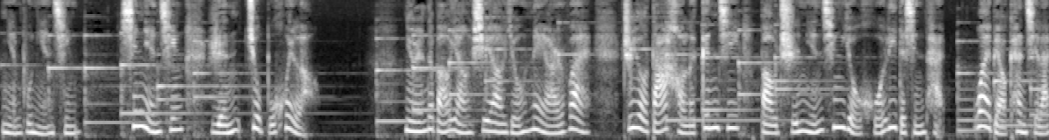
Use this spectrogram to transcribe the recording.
年不年轻。心年轻，人就不会老。女人的保养需要由内而外，只有打好了根基，保持年轻有活力的心态，外表看起来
